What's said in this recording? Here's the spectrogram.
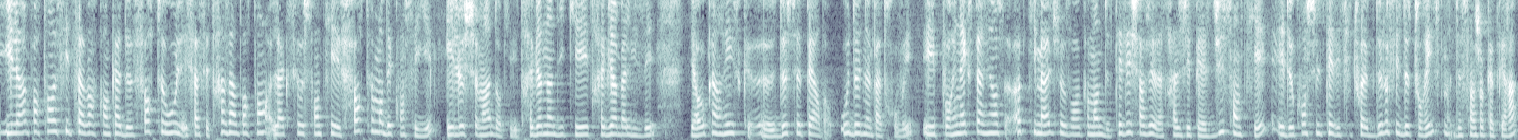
Il est important aussi de savoir qu'en cas de forte houle, et ça c'est très important, l'accès au sentier est fortement déconseillé. Et le chemin, donc il est très bien indiqué, très bien balisé. Il n'y a aucun risque euh, de se perdre ou de ne pas trouver. Et pour une expérience optimale, je vous recommande de télécharger la trace GPS du sentier et de consulter les sites web de l'Office de tourisme de Saint-Jean-Cap-Ferrat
